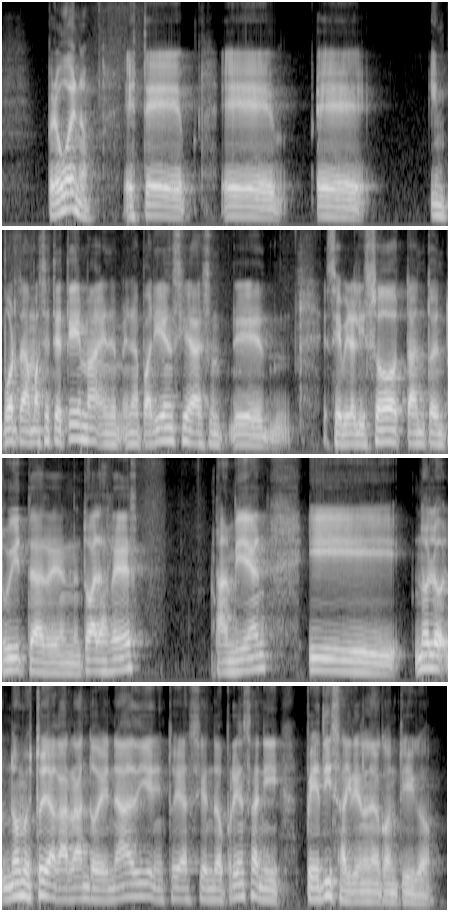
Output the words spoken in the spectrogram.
Pero bueno, este, eh, eh, importa más este tema, en, apariencia se viralizó tanto en Twitter, en todas las redes, también y no, lo, no me estoy agarrando de nadie, ni estoy haciendo prensa, ni pedí salir en contigo.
